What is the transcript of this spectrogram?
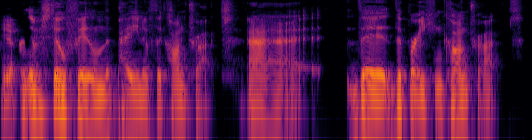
Yeah. But they were still feeling the pain of the contract. Uh, the the breaking contract.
